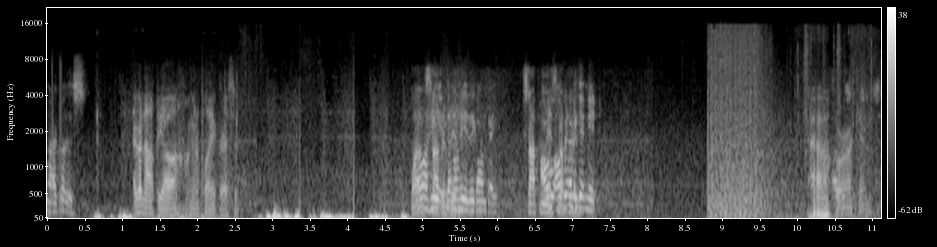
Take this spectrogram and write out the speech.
No, I got this. I got an RPR. I'm gonna play aggressive. They're One not here. They're not here. They're going B. Sniping I'll, mid, I'll be able to get mid. mid. How? Four seconds.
